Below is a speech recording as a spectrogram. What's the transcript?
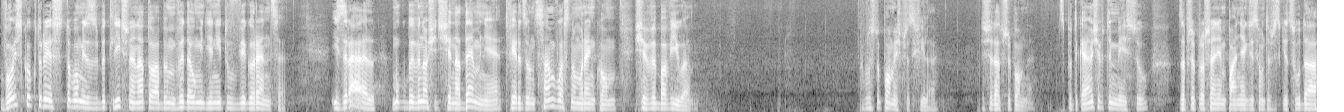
Wojsko, które jest z tobą jest zbyt liczne na to, abym wydał Midianitów w jego ręce – Izrael mógłby wynosić się nade mnie, twierdząc sam własną ręką się wybawiłem. Po prostu pomyśl przez chwilę. Jeszcze raz przypomnę. Spotykają się w tym miejscu, za przeproszeniem, Panie, gdzie są te wszystkie cuda,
